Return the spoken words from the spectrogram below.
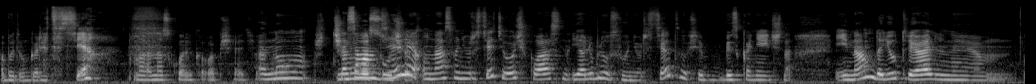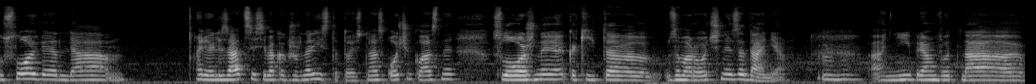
об этом говорят все. А насколько вообще? Типа? Ну, Чему на самом деле у нас в университете очень классно. Я люблю свой университет вообще бесконечно. И нам дают реальные условия для реализации себя как журналиста. То есть у нас очень классные, сложные, какие-то замороченные задания. Угу. Они прям вот на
